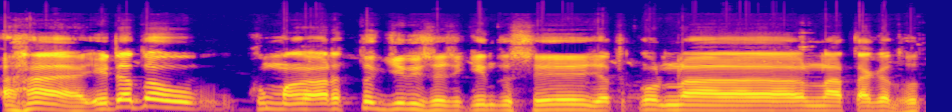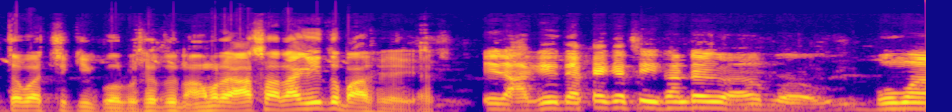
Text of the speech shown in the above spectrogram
হ্যাঁ এটা তো খুব মারাত্মক জিনিস হয়েছে কিন্তু সে যতক্ষণ না না তাকে ধরতে পারছে কি করব? সে তো আমরা আসার আগেই তো বার হয়ে গেছে। এর আগে দেখা গেছে এখানটায় বোমা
